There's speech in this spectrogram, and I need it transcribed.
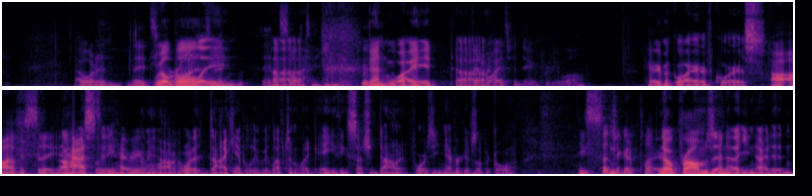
I wouldn't. Will Bowley, uh. Ben White, uh, ben White's been doing pretty well. Harry Maguire, of course. Obviously, it has to be Obviously. Harry I mean, Maguire. uh, what a, I can't believe we left him at like eighth. He's such a dominant force. He never gives up a goal. He's such a good player. No problems in uh, United.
